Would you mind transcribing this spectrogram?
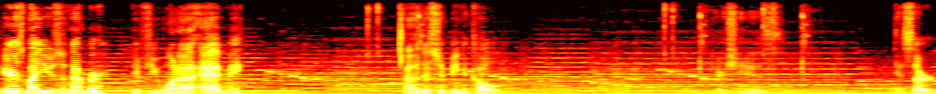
Here's my user number if you want to add me. Uh, this should be Nicole. There she is. Yes, sir.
